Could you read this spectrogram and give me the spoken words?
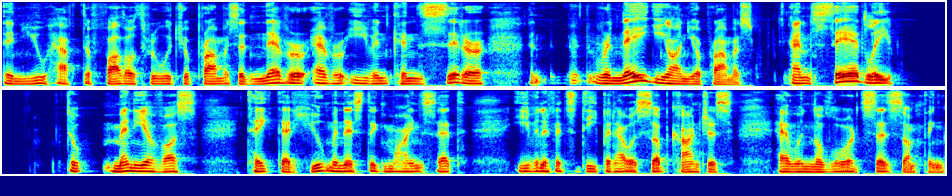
then you have to follow through with your promise and never, ever even consider reneging on your promise. And sadly, to many of us, take that humanistic mindset, even if it's deep in our subconscious, and when the Lord says something,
